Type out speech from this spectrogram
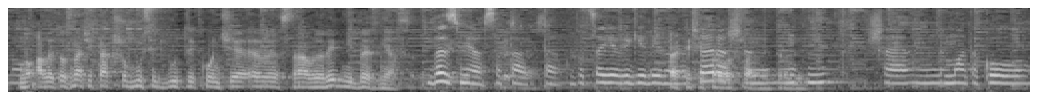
ну, Ну але то значить так, що мусять бути конче е, страви рибні без м'яса. без м'яса, так, м'яса. так. Бо це є вігілійна вечеря, православні ще нема такого,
